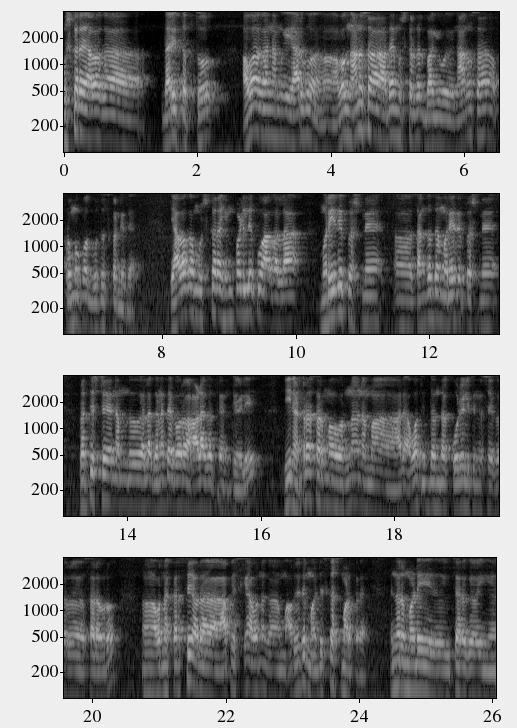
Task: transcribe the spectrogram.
ಮುಷ್ಕರ ಯಾವಾಗ ದಾರಿ ತಪ್ಪಿತು ಆವಾಗ ನಮಗೆ ಯಾರಿಗೂ, ಅವಾಗ ನಾನು ಸಹ ಅದೇ ಮುಷ್ಕರದಲ್ಲಿ ಭಾಗಿ ನಾನು ಸಹ ಪ್ರಮುಖವಾಗಿ ಗುರುತಿಸ್ಕೊಂಡಿದ್ದೆ. ಯಾವಾಗ ಮುಷ್ಕರ ಹಿಂಪಡಿಲಿಕ್ಕೂ ಆಗಲ್ಲ ಮರ್ಯಾದೆ ಪ್ರಶ್ನೆ ಸಂಘದ ಮರ್ಯಾದೆ ಪ್ರಶ್ನೆ, ಪ್ರತಿಷ್ಠೆ ನಮ್ಮದು ಎಲ್ಲ ಘನತೆ ಗೌರವ ಹಾಳಾಗುತ್ತೆ ಅಂತೇಳಿ ಈ ನಟರಾಜ್ ಶರ್ಮಾ ಅವ್ರನ್ನ ನಮ್ಮ ಅವತ್ತಿದ್ದಂಥ ಕೋಡಿಹಳ್ಳಿ ಚಂದ್ರಶೇಖರ್ ಸರ್ ಅವರು ಅವ್ರನ್ನ ಕರೆಸಿ ಅವರ ಆಫೀಸ್ಗೆ ಅವ್ರನ್ನ ಅವ್ರ ಜೊತೆ ಡಿಸ್ಕಸ್ ಮಾಡ್ತಾರೆ. ಏನಾದ್ರು ಮಾಡಿ ವಿಚಾರಕ್ಕೆ ಹಿಂಗೆ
